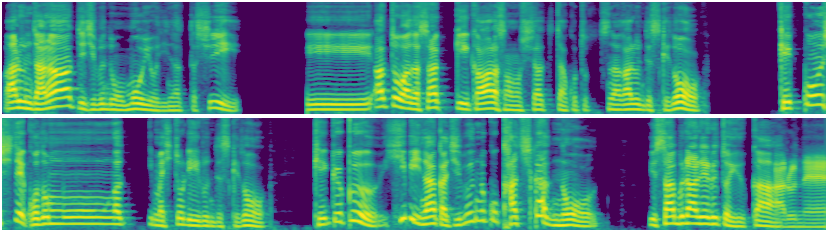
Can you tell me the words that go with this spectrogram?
あるんだなって自分でも思うようになったし、えーあとはさっき河原さんおっしゃってたこととつながるんですけど、結婚して子供が今一人いるんですけど、結局、日々なんか自分のこう価値観の揺さぶられるというか、あるね。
